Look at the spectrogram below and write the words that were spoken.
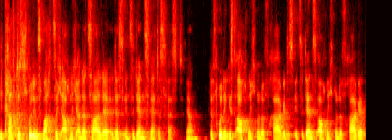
die Kraft des Frühlings macht sich auch nicht an der Zahl der, des Inzidenzwertes fest. Ja? Der Frühling ist auch nicht nur eine Frage des Inzidenz, auch nicht nur eine Frage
